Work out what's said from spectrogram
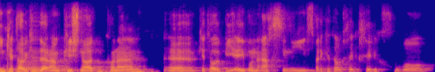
این کتابی که دارم پیشنهاد می‌کنم کتاب بی ای و نقصی نیست ولی کتاب خیلی خیلی خوب و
